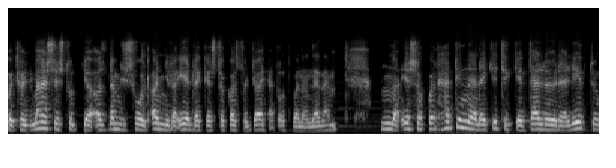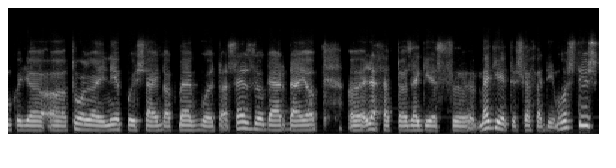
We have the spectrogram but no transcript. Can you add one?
hogy, hogy más is tudja, az nem is volt annyira érdekes, csak az, hogy jaj, hát ott van a nevem. Na, és akkor hát innen egy kicsikét előre léptünk, hogy a, a tolnai népújságnak megvolt a szerzőgárdája, lefette az egész megyét, és lefedi most is,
